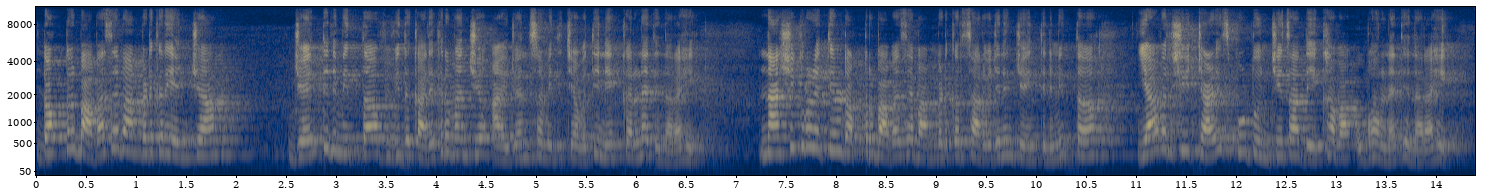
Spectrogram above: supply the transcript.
डॉक्टर बाबासाहेब आंबेडकर यांच्या जयंतीनिमित्त विविध कार्यक्रमांचे आयोजन समितीच्या वतीने करण्यात येणार आहे. नाशिक रोड येथील डॉक्टर बाबासाहेब आंबेडकर सार्वजनिक जयंतीनिमित्त यावर्षी चाळीस फूट उंचीचा देखावा उभारण्यात येणार आहे.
